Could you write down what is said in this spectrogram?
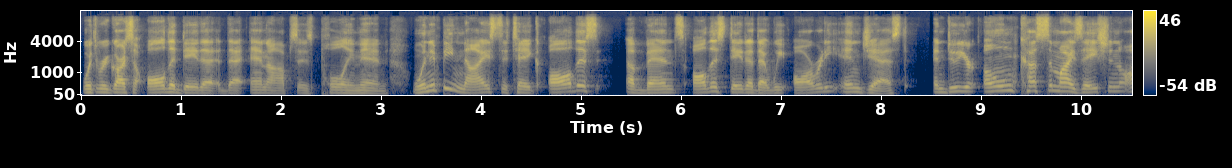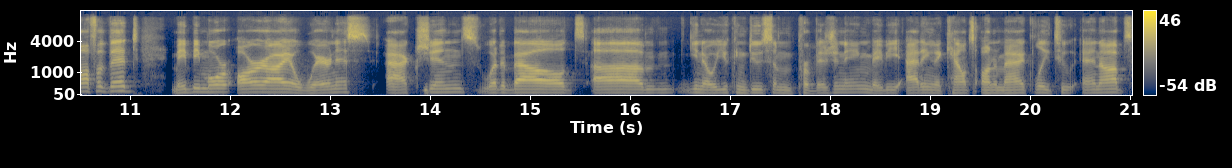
with regards to all the data that nops is pulling in wouldn't it be nice to take all this events all this data that we already ingest and do your own customization off of it. Maybe more RI awareness actions. What about, um, you know, you can do some provisioning, maybe adding accounts automatically to NOps.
